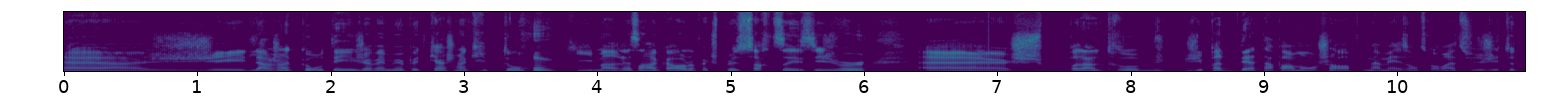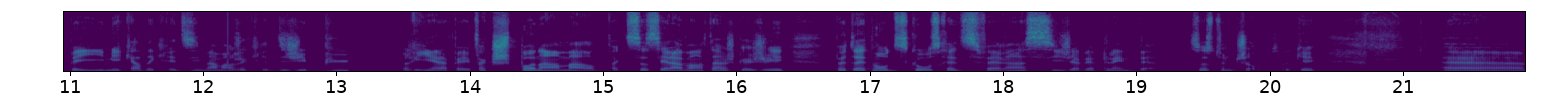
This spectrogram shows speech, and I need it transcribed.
Euh, j'ai de l'argent de côté. J'avais mis un peu de cash en crypto qui m'en reste encore. Fait que je peux le sortir si je veux. Euh, je suis pas dans le trouble. J'ai pas de dette à part mon char et ma maison. Tu comprends-tu? J'ai tout payé, mes cartes de crédit, ma marge de crédit. J'ai plus rien à payer. Fait que je suis pas dans la marde. Fait que ça, c'est l'avantage que j'ai. Peut-être mon discours serait différent si j'avais plein de dettes. Ça, c'est une chose. OK? Euh,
